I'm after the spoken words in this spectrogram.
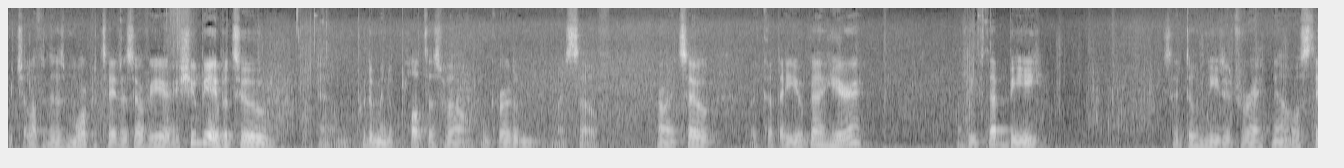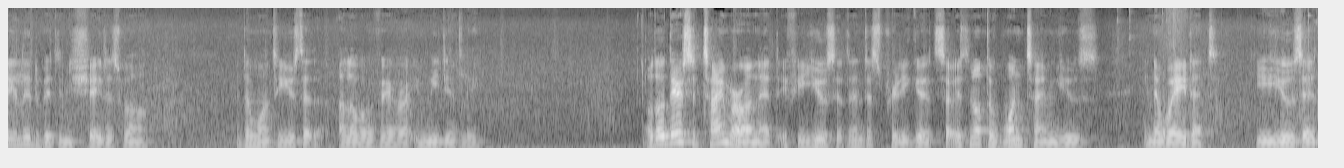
Which I love. There's more potatoes over here. I should be able to um, put them in a plot as well and grow them myself. Alright, so we've got a yucca here. I'll leave that be. Because I don't need it right now. I'll stay a little bit in the shade as well. I don't want to use that aloe vera immediately. Although there's a timer on it if you use it, and that's pretty good. So it's not a one-time use in a way that you use it,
